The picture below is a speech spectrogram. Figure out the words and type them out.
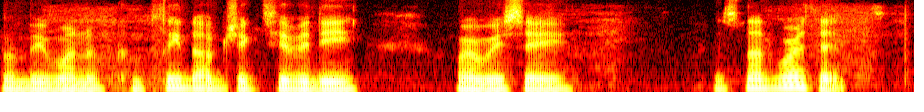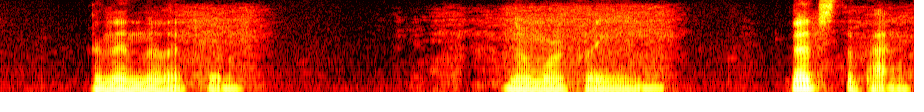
will be one of complete objectivity where we say, it's not worth it. And then let go. No more clinging. That's the path.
